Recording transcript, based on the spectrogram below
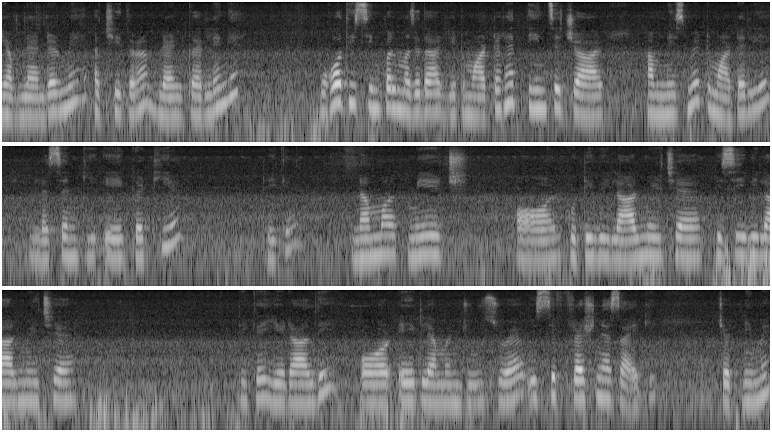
या ब्लेंडर में अच्छी तरह ब्लेंड कर लेंगे। बहुत ही सिंपल, मज़ेदार ये टमाटर हैं। तीन से चार हमने इसमें टमाटर लिए, लहसुन की एक गट्ठी है, ठीक है? नमक, मिर्च और कुटी हुई लाल मिर्च है, पिसी हुई लाल मिर्च है। ठीक है, ये डाल दी और एक लेमन जूस जो है, उससे फ्रेशनेस आएगी चटनी में।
